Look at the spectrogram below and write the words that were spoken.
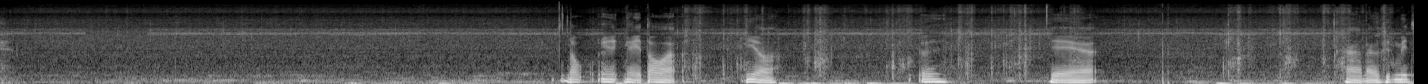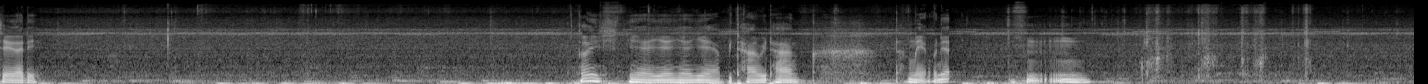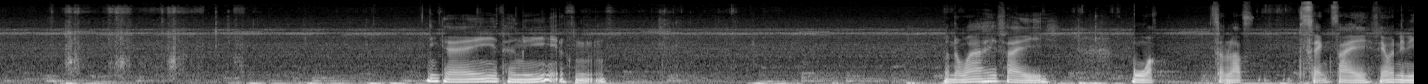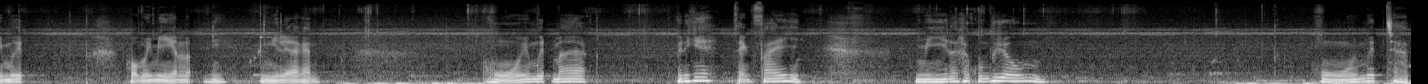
แล้วไงต่ออะนี่เหรอ เอ้ยแย่หาทางขึ้นไม่เจอดิเฮ้ยแย่แย่แย่แย่ผิดทางผิดทาง ทางไหนวะเนี่ยนี่ไงทางนี้ เอหือมันว่าให้ใส่หมวกสำหรับแสงไฟแสดงว่าในนี้มืด ผมไม่มีงั้นหรอกนี่อย่างนี้เลยแล้วกันโอ้โหมืดมากเฮ้ยนี่ไงแสงไฟ มีแล้วครับคุณผู้ชมโหยมืดจัด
